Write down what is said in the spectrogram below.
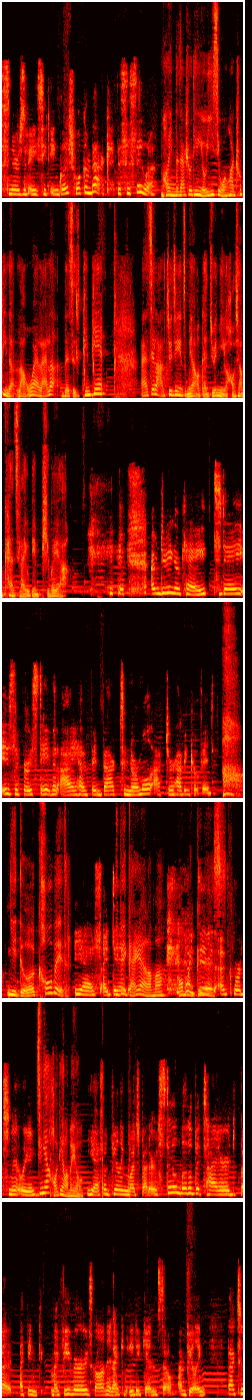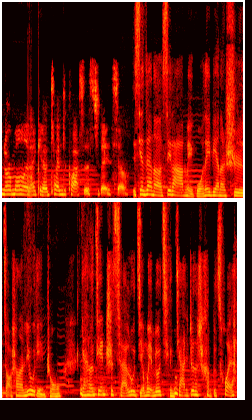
listeners of AC English, welcome back. This is Sela. 欢迎大家收听由一席文化出品的《老外来了》，This is 偏偏。哎，Sela，最近怎么样？感觉你好像看起来有点疲惫啊。I'm doing okay. Today is the first day that I have been back to normal after having COVID. 你得 COVID? Yes, I did. 你被感染了吗？Oh my I did, goodness! unfortunately. 今天好点了没有？ Yes, I'm feeling much better. Still a little bit tired, but I think my fever is gone and I can eat again, so I'm feeling back to normal and I can attend classes today. So 现在呢，Selah 美国那边呢是早上的六点钟，你还能坚持起来录节目，也没有请假，你真的是很不错呀。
